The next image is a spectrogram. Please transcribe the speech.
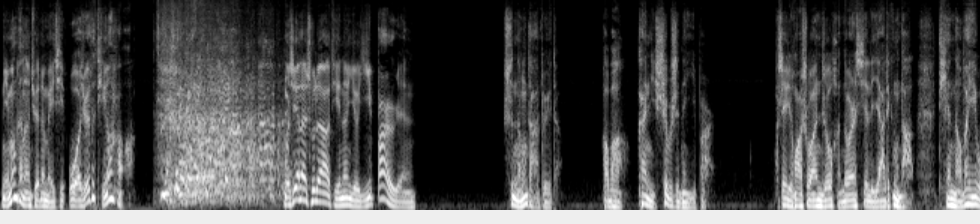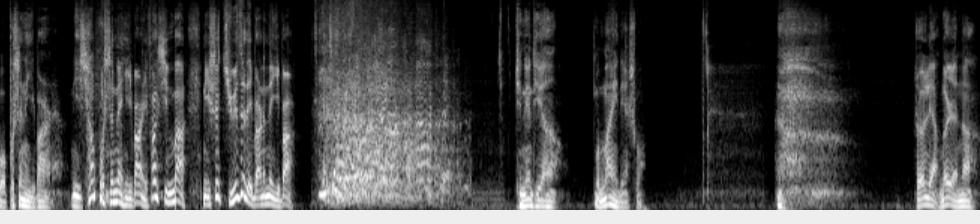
你们可能觉得没劲，我觉得挺好啊。我现在出这道题呢，有一半人是能答对的，好不好？看你是不是那一半。这句话说完之后，很多人心理压力更大了。天哪，万一我不是那一半呢？你就不是那一半，你放心吧，你是橘子里边的那一半。今天题啊，我慢一点说。哎呀，有两个人呢，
